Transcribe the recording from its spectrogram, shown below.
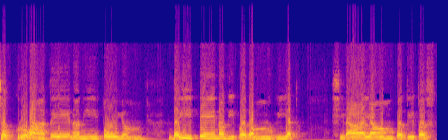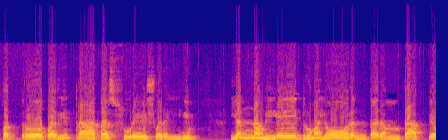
चक्रवातेन नीतोऽयम् दैतेन विपदं वियत् शिलायां पतितस्तत्र परित्रातः सुरेश्वरैः यन्न म्रिये द्रुमयोरन्तरं प्राप्य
